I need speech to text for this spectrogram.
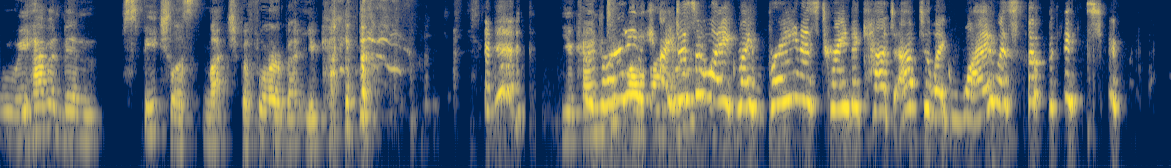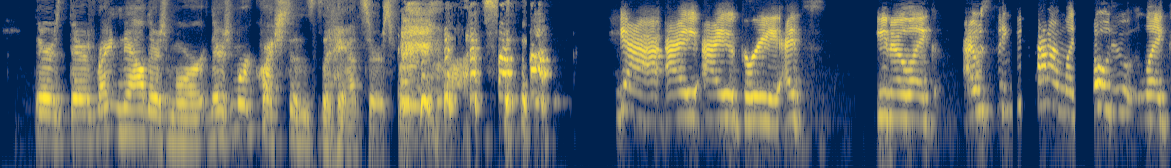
we haven't been speechless much before, but you kind of you kind of I just am like my brain is trying to catch up to like why was something too there's there's right now there's more there's more questions than answers for you. yeah i i agree. It's you know like i was thinking that i'm like oh do like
